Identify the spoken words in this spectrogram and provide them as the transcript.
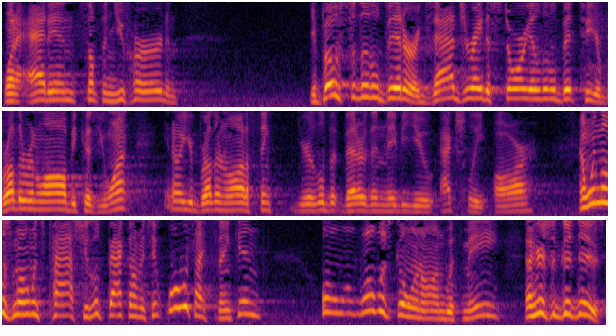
want to add in something you've heard and you boast a little bit or exaggerate a story a little bit to your brother-in-law because you want you know your brother-in-law to think you're a little bit better than maybe you actually are. And when those moments pass, you look back on them and say, "What was I thinking? Well, what was going on with me?" Now here's the good news:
